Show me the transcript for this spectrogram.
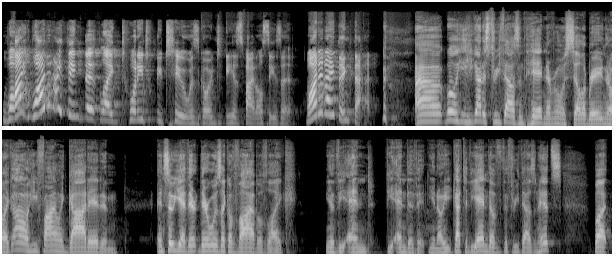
Why why did I think that like 2022 was going to be his final season? Why did I think that? uh well he, he got his 3000th hit and everyone was celebrating. They're like, "Oh, he finally got it." And and so yeah, there there was like a vibe of like, you know, the end the end of it. You know, he got to the end of the 3,000 hits. But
